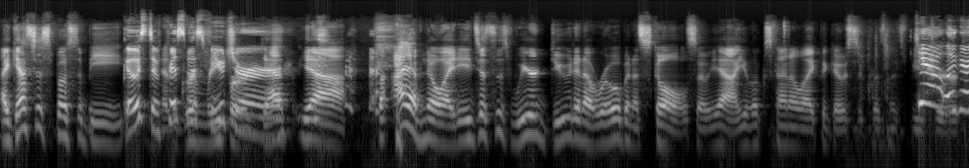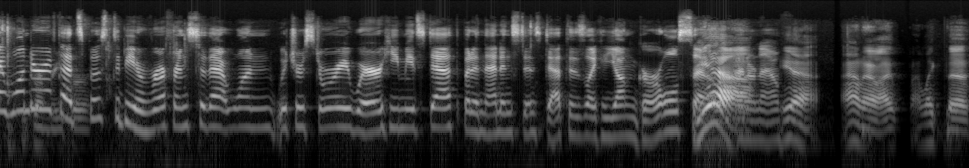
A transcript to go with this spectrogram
I guess is supposed to be Ghost you of know, Christmas Future. death- Yeah, but I have no idea. He's just this weird dude in a robe and a skull. So yeah, he looks kind of like the Ghost of Christmas Future. Yeah, like I wonder if that's supposed to be a reference to that one Witcher story where he meets death, but in that instance, death is like a young girl. So yeah, I don't know. Yeah, I don't know. I, I like the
